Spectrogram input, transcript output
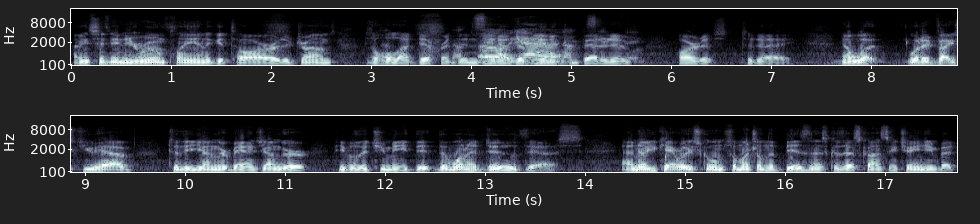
I mean, sitting in your room playing the guitar or the drums is a whole lot different than being Oh, out there yeah. being a competitive artist today. Now, what what advice do you have to the younger bands, younger people that you meet that, that want to do this? I know you can't really school them so much on the business because that's constantly changing, but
